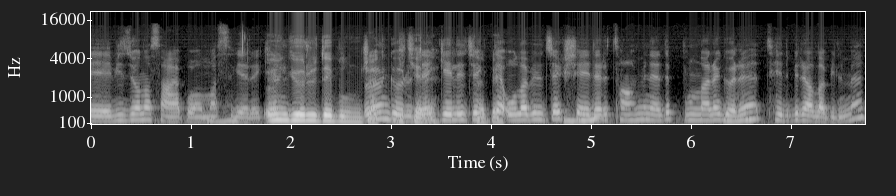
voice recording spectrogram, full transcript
e, vizyona sahip olması gerekir. Öngörüde bulunacak bir Öngörüde, kere. gelecekte Tabii. olabilecek şeyleri tahmin edip bunlara göre tedbir alabilme,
